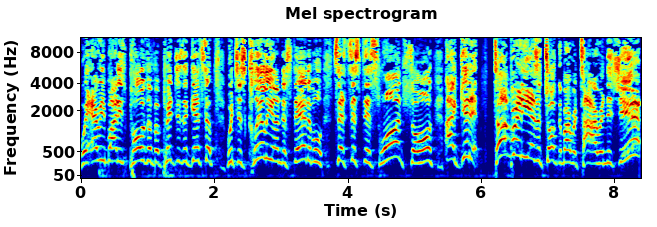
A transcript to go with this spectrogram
where everybody's posing for pictures against him, which is clearly understandable since it's this swan song. I get it. Tom Brady hasn't talked about retiring this year.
